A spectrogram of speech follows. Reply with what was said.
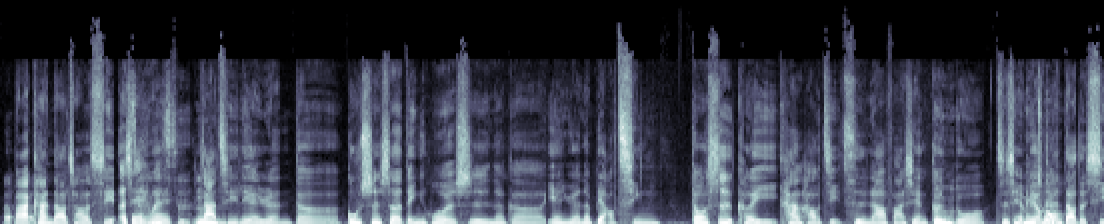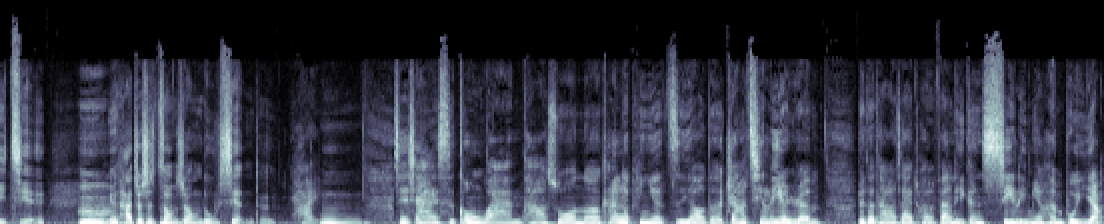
把它看到超细，而且因为三次《诈嗯欺猎人》的故事设定或者是那个演员的表情。都是可以看好几次，然后发现更嗯多之前没有看到的细节，嗯。因为他就是走这种路线的。嗨，嗯，接下来是贡丸，他说呢，看了平野紫耀的《诈欺猎人》，觉得他在团番里跟戏里面很不一样，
